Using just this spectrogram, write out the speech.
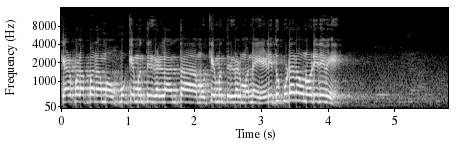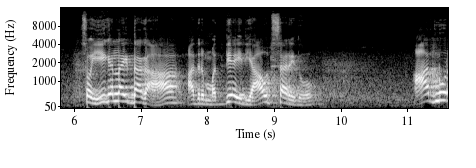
ಕೇಳ್ಕೊಳಪ್ಪ ನಮ್ಮ ಉಪಮುಖ್ಯಮಂತ್ರಿಗಳನ್ನ ಅಂತ ಮುಖ್ಯಮಂತ್ರಿಗಳು ಮೊನ್ನೆ ಹೇಳಿದ್ದು ಕೂಡ ನಾವು ನೋಡಿದ್ದೀವಿ ಸೊ ಈಗೆಲ್ಲ ಇದ್ದಾಗ ಅದ್ರ ಮಧ್ಯೆ ಇದು ಯಾವ್ದು ಸರ್ ಇದು? ಆರುನೂರ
